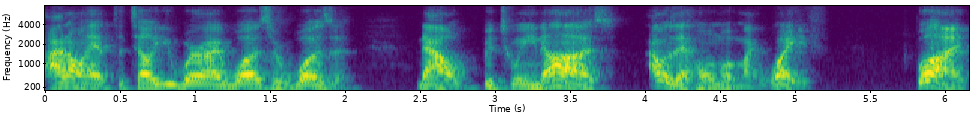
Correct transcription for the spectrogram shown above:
i don't have to tell you where i was or wasn't now between us i was at home with my wife But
